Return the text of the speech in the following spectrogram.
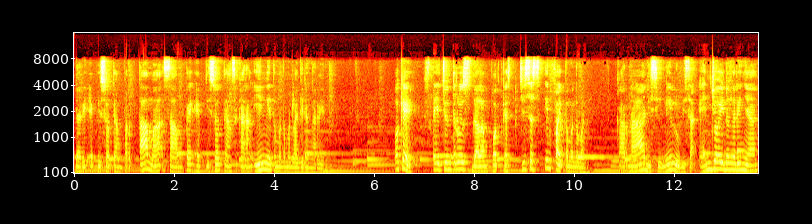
dari episode yang pertama sampai episode yang sekarang ini teman-teman lagi dengerin. Oke, stay tune terus dalam podcast Jesus Invite teman-teman. Karena di sini lu bisa enjoy dengerinnya,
